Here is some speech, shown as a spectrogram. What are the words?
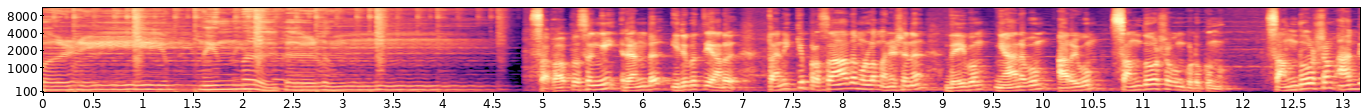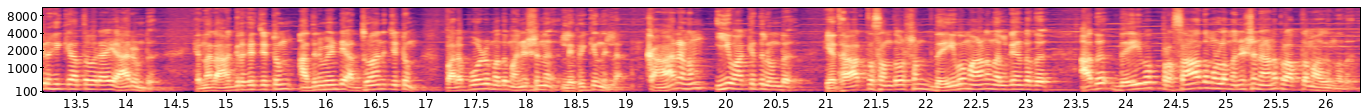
പഴിയും നിന്നകളും. സഭാപ്രസംഗി രണ്ട് ഇരുപത്തിയാറ്. തനിക്ക് പ്രസാദമുള്ള മനുഷ്യന് ദൈവം ജ്ഞാനവും അറിവും സന്തോഷവും കൊടുക്കുന്നു. സന്തോഷം ആഗ്രഹിക്കാത്തവരായി ആരുണ്ട്? എന്നാൽ ആഗ്രഹിച്ചിട്ടും അതിനുവേണ്ടി അധ്വാനിച്ചിട്ടും പലപ്പോഴും അത് മനുഷ്യന് ലഭിക്കുന്നില്ല. കാരണം ഈ വാക്യത്തിലുണ്ട് യഥാർത്ഥ സന്തോഷം ദൈവമാണ് നൽകേണ്ടത് അത് ദൈവപ്രസാദമുള്ള മനുഷ്യനാണ് പ്രാപ്തമാകുന്നത്.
